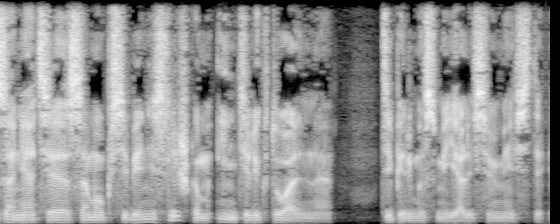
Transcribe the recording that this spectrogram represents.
Занятие само по себе не слишком интеллектуальное. Теперь мы смеялись вместе.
